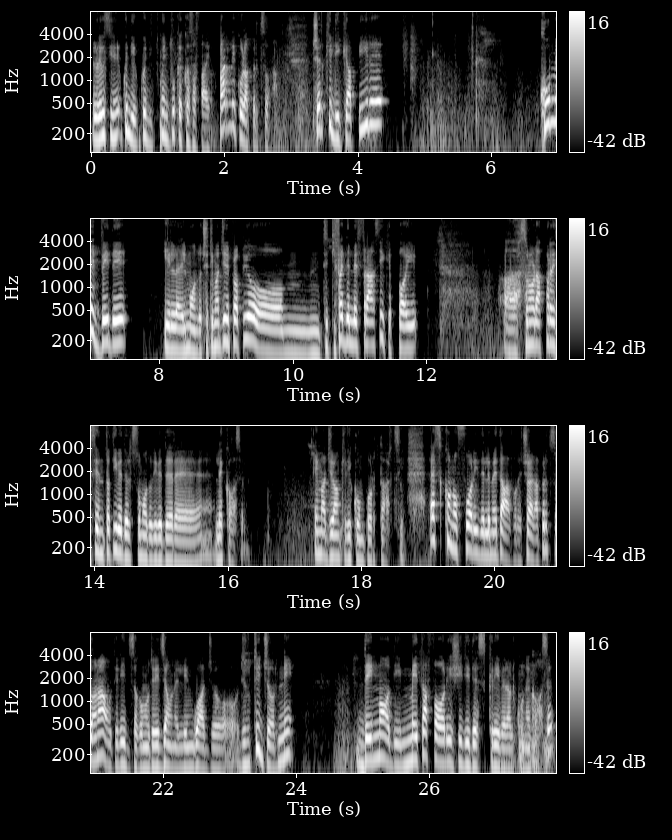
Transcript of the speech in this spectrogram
Quindi, quindi- quindi- quindi tu che cosa fai? Parli con la persona, cerchi di capire come vede il, il mondo, cioè ti immagini proprio, mm, ti, ti fai delle frasi che poi eh, sono rappresentative del suo modo di vedere le cose. E immagino anche di comportarsi. Escono fuori delle metafore, cioè la persona utilizza, come utilizziamo nel linguaggio di tutti i giorni, dei modi metaforici di descrivere alcune cose.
